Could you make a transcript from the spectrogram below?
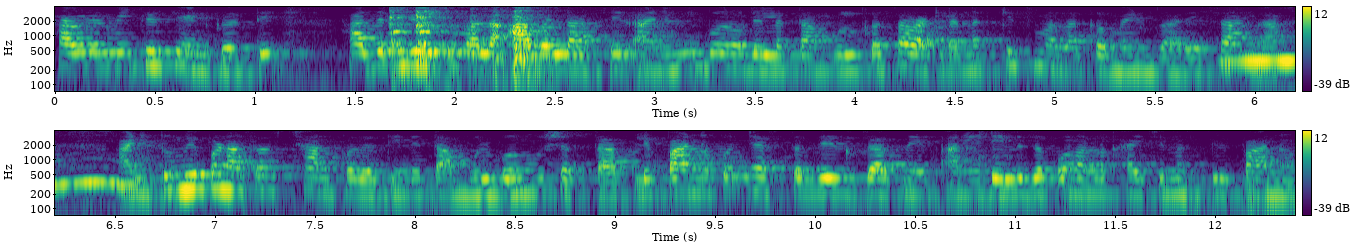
हा व्हिडिओ मी इथेच एंड करते. हा जर व्हिडिओ तुम्हाला आवडला असेल आणि मी बनवलेला तांबूल कसा वाटला नक्कीच मला कमेंटद्वारे सांगा. आणि तुम्ही पण असाच छान पद्धतीने तांबूल बनवू शकता. आपले पानं पण जास्त वेस्ट जात नाहीत आणि डेली जर कोणाला खायचे नसतील पानं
